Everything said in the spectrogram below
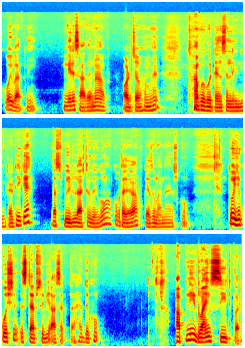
कोई बात नहीं। मेरे साथ है ना आप, और जब हम हैं तो आपको कोई टेंशन लेनी नहीं बेटा, ठीक है? बस वीडियो लास्ट तक देखो, आपको बताया जाएगा आपको कैसे बनाना है उसको। तो ये क्वेश्चन इस टाइप से भी आ सकता है। देखो अपनी ड्राइंग सीट पर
